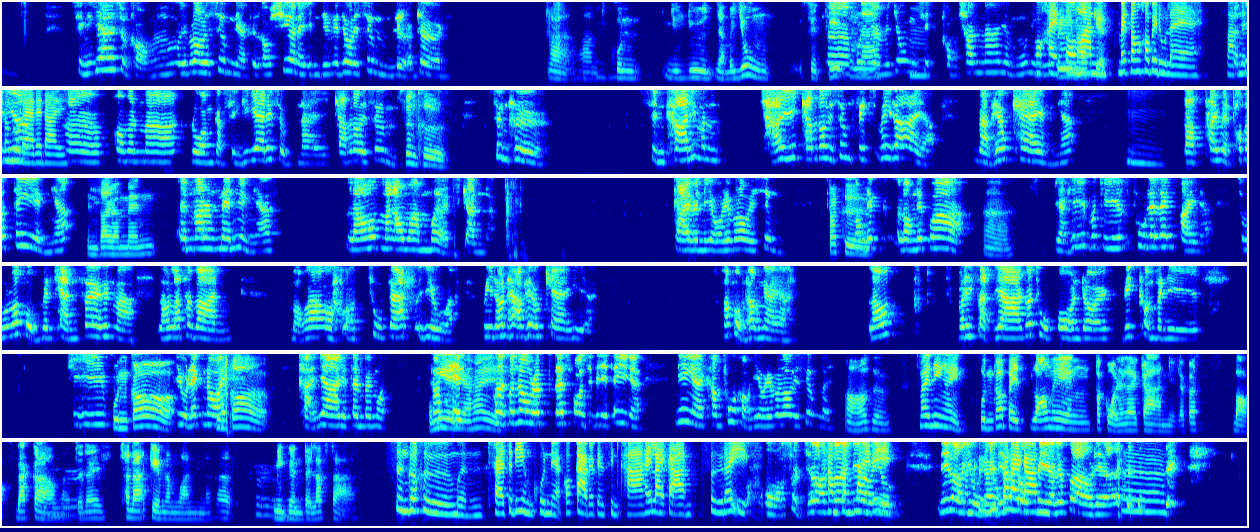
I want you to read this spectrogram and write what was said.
สิ่งที่แย่ที่สุดของ liberalism เนี่ย คือเขาเชื่อใน individualism เหลือเกิน อ่าอ่าคุณอยู่อยู่อย่ามายุ่งสิทเอธิอฉันคุณนะอย่ามายุ่งสิทธิ์ของฉันนะอย่างงู้นอย่าพองใครนี้ตัวมัน market ไม่ต้องเข้าไปดูแล รัฐไม่ต้องดูแลใดเออพอมันมารวมกับสิ่งที่แย่ที่สุดใน capitalism ซึ่งคือ ซึ่งคือ สินค้าที่มันใช้ capitalism fix ไม่ได้อะแบบ healthcare อย่างเงี้ยๆอืมแบบ private property อย่างเงี้ย environment environment อย่างเงี้ย แล้วมันเอามา merge กันอะกลายเป็น neoliberalism ก็คือลองนึกลองนึกว่า อ่าอย่างที่เมื่อกี้พูดเล่นๆไปเนี่ยสมมุติว่าผมเป็นแคนเซอร์ขึ้นมา แล้วรัฐบาลบอกว่าโอ้ too bad for you อะ we don't have health care here แล้วผมทำไงอะแล้วบริษัทยาก็ถูกโอนโดย big company ที่คุณก็อยู่เล็กน้อคุยณก็ขายยาอยู่เต็มไปหมดผมมีไอเดียให้ personal responsibility ไงนี่ไงคำพูดของ neoliberalism เลย อ๋อคือ ไม่นี่ไง คุณก็ไปร้องเพลงประกวดในรายการนี่ แล้วก็บอกแบ็กกราวน์อืมจะได้ชนะเกมรางวัลแล้วก็มีเงินไปรักษา ซึ่งก็คือเหมือน tragedy ของคุณเนี่ย ก็กลายไปเป็นสินค้าให้รายการซื้อได้อีก โอ้โหสุดยอดทำมากกำไรนี่เราได้ออียู่กนี่เราอยู่มันในคือยุคดิสอะไรโทกันเปียหรือเปล่าเนี่ยเออ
